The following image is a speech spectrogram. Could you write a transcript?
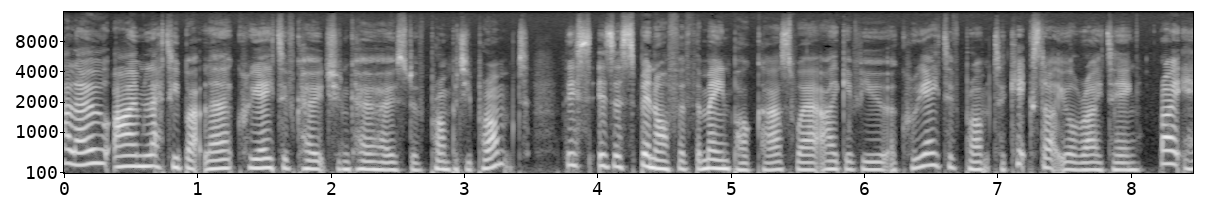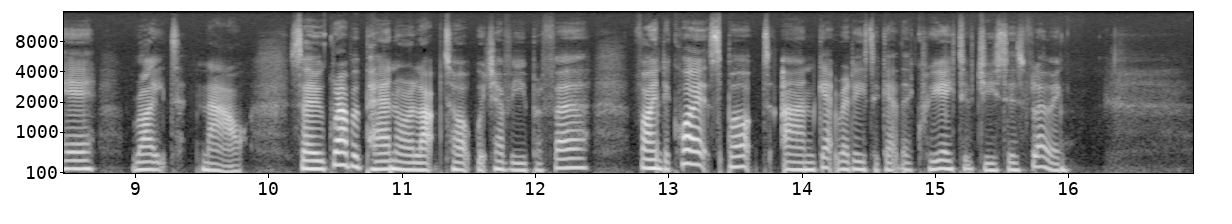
Hello, I'm Letty Butler, creative coach and co host of Prompety Prompt. This is a spin off of the main podcast where I give you a creative prompt to kickstart your writing right here, right now. So grab a pen or a laptop, whichever you prefer, find a quiet spot, and get ready to get the creative juices flowing.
